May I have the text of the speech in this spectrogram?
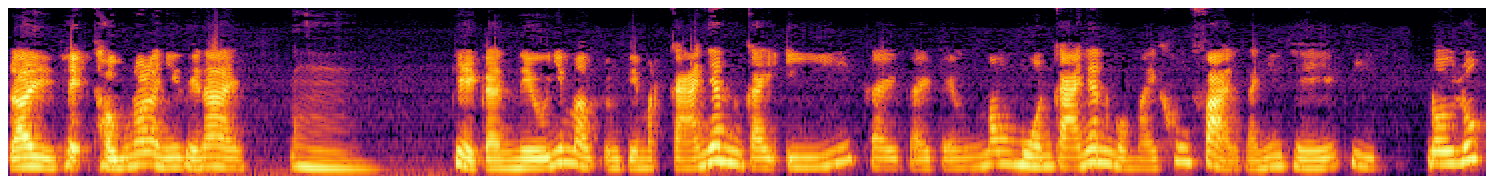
đây hệ thống nó là như thế này. Ừ. Kể cả nếu như mà về mặt cá nhân cái ý cái cái cái mong muốn cá nhân của mày không phải là như thế thì đôi lúc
